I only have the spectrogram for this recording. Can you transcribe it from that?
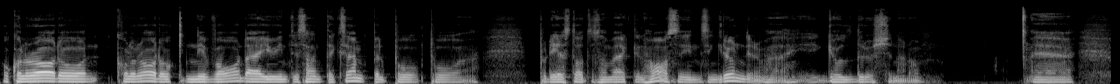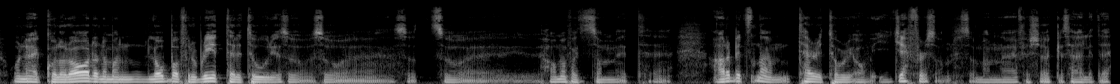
Och Colorado, Colorado och Nevada är ju intressanta exempel på, på, på delstater som verkligen har sin, sin grund i de här guldruscherna. Då. Eh, och när Colorado, när man lobbar för att bli ett territorium så, så, eh, så, så eh, har man faktiskt som ett eh, arbetsnamn Territory of Jefferson. Så man eh, försöker så här lite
